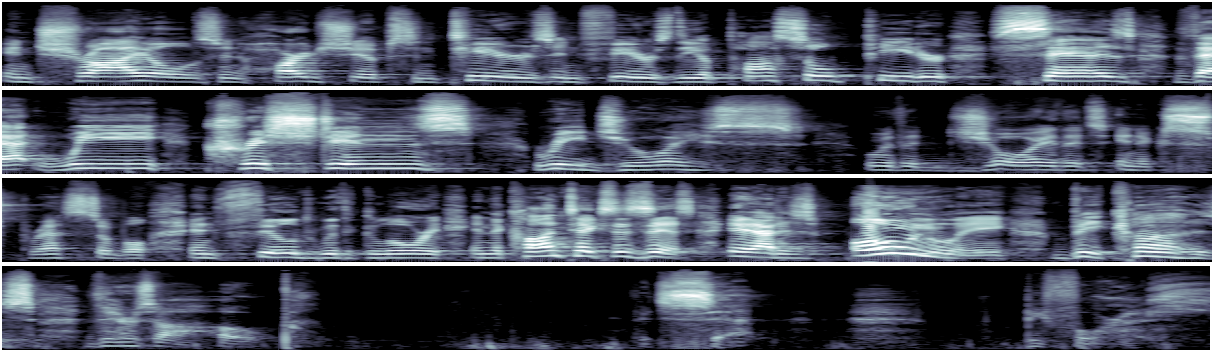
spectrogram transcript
in trials and hardships and tears and fears, the Apostle Peter says that we Christians rejoice with a joy that's inexpressible and filled with glory. And the context is this that is only because there's a hope that's set before us.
